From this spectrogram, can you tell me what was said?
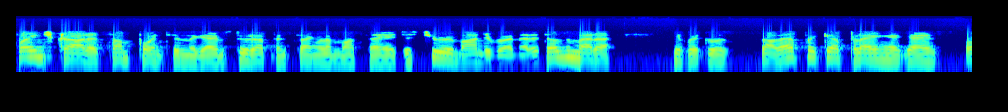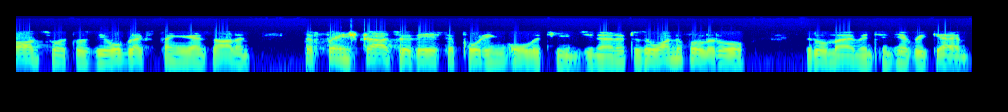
French crowd at some point in the game stood up and sang La Marseillaise just to remind everyone that it doesn't matter if it was South Africa playing against France or it was the All Blacks playing against Ireland. The French crowds were there supporting all the teams, you know, and it was a wonderful little little moment in every game.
